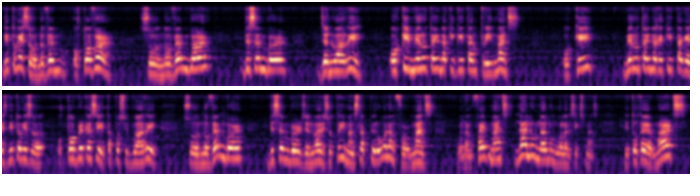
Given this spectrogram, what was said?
dito guys, so November, October. So November, December, January. Okay, meron tayong nakikitang 3 months. Okay? Meron tayong nakikita guys, dito guys, so, October kasi, tapos February. So November, December, January. So 3 months lang, pero walang 4 months. Walang 5 months, lalong-lalong walang 6 months. Dito tayo, March.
